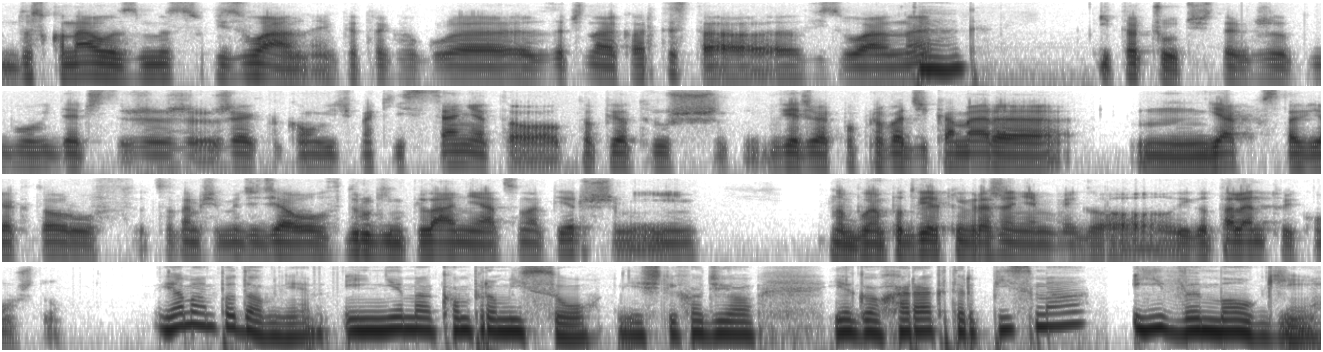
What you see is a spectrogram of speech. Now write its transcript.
doskonały zmysł wizualny. Piotrek w ogóle zaczynał jako artysta wizualny Tak. i to czuć. Także było widać, że, że, że jak tylko mówiliśmy o jakiejś scenie, to, to Piotr już wiedział, jak poprowadzi kamerę, mm, jak ustawi aktorów, co tam się będzie działo w drugim planie, a co na pierwszym i no, byłem pod wielkim wrażeniem jego, jego talentu i kunsztu. Ja mam podobnie i nie ma kompromisu, jeśli chodzi o jego charakter pisma i wymogi,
